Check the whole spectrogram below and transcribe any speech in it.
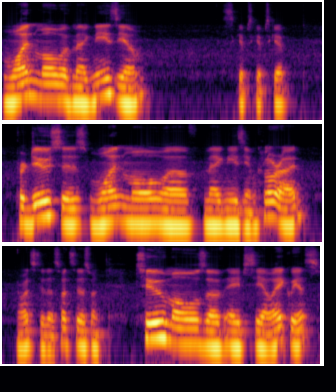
one mole of magnesium, skip, skip, skip, produces one mole of magnesium chloride. Or let's do this, let's do this one. Two moles of HCl aqueous.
